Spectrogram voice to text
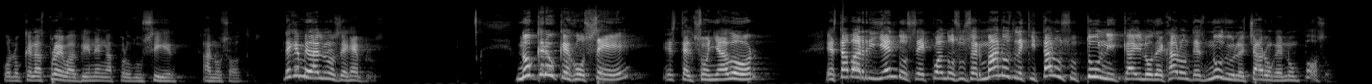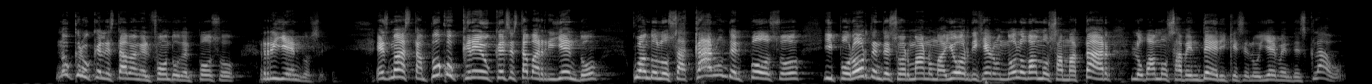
por lo que las pruebas vienen a producir a nosotros. Déjenme darle unos ejemplos. No creo que José, este el soñador, estaba riéndose cuando sus hermanos le quitaron su túnica y lo dejaron desnudo y lo echaron en un pozo. No creo que él estaba en el fondo del pozo riéndose. Es más, tampoco creo que él se estaba riendo cuando lo sacaron del pozo y por orden de su hermano mayor dijeron, no lo vamos a matar, lo vamos a vender y que se lo lleven de esclavo.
